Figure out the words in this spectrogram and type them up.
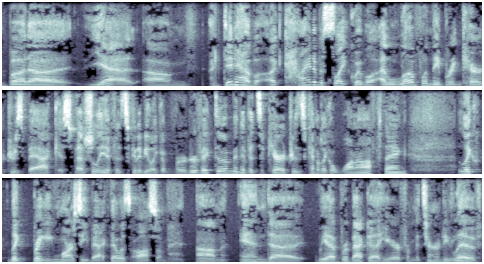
but uh, yeah, um, I did have a, a kind of a slight quibble. I love when they bring characters back, especially if it's going to be like a murder victim, and if it's a character that's kind of like a one-off thing. Like like bringing Marcy back, that was awesome. Um, and uh, we have Rebecca here from Maternity Liv.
